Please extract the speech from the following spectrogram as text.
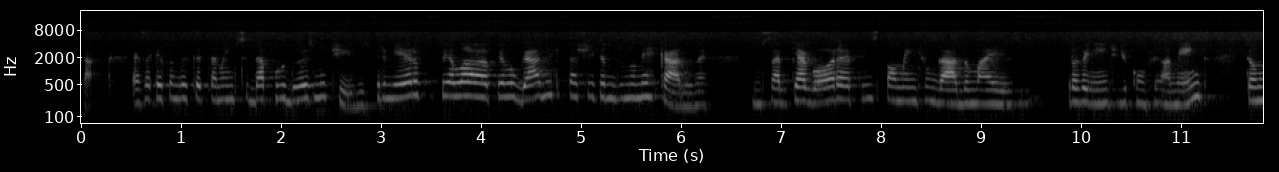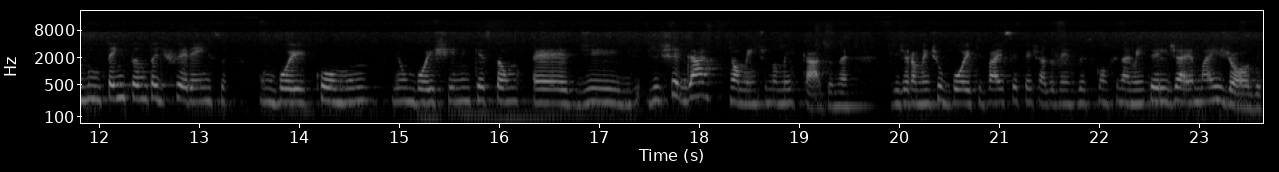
tá. Essa questão do estreitamento se dá por dois motivos. Primeiro, pela, pelo gado que está chegando no mercado, né? A gente sabe que agora é principalmente um gado mais proveniente de confinamento, então não tem tanta diferença um boi comum e um boi chino em questão é, de, de chegar realmente no mercado, né? Geralmente o boi que vai ser fechado dentro desse confinamento ele já é mais jovem.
